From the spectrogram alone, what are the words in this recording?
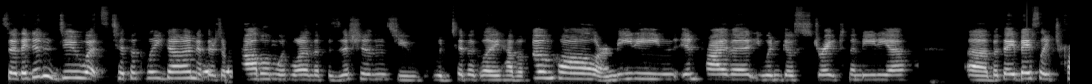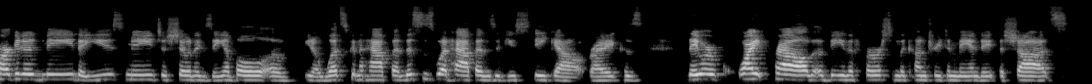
so they didn't do what's typically done. If there's a problem with one of the physicians, you would typically have a phone call or a meeting in private. You wouldn't go straight to the media. Uh, but they basically targeted me. They used me to show an example of you know what's going to happen. This is what happens if you speak out, right? Because they were quite proud of being the first in the country to mandate the shots,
